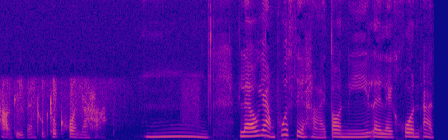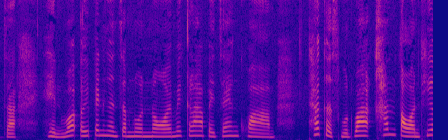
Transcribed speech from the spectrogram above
ข่าวดีกันทุก ๆ คนนะคะอืมแล้วอย่างผู้เสียหายตอนนี้หลาย ๆ คนอาจจะเห็นว่า เอ้ยเป็นเงินจำนวนน้อยไม่กล้าไปแจ้งความ ถ้าเกิดสมมติว่าขั้นตอนที่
